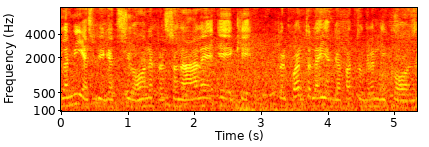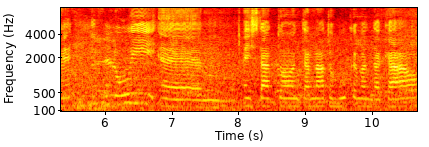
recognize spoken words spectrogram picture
la mia spiegazione personale è che per quanto lei abbia fatto grandi cose, lui ehm, è stato internato a Bucheman Dachau,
